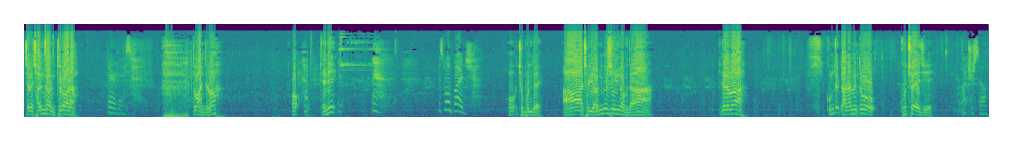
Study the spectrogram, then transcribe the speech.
제발 전선 들어와라. There it is. 또 안 들어와? 어, 되니? This won't budge. 어, 저 뭔데? 아, 저기 연구실인가 보다. 기다려봐. 꼼짝도 안 하면 또 고쳐야지. Watch yourself.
